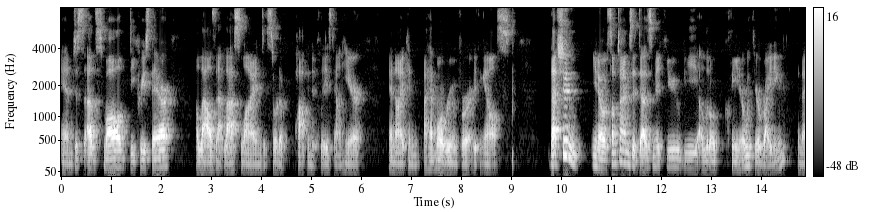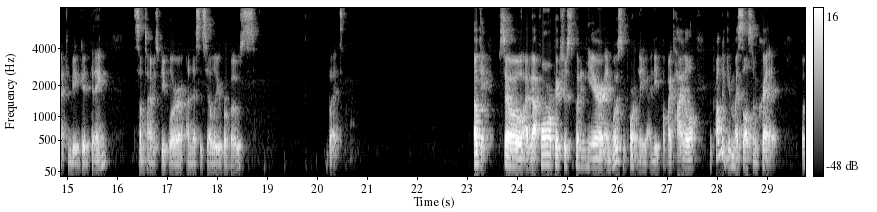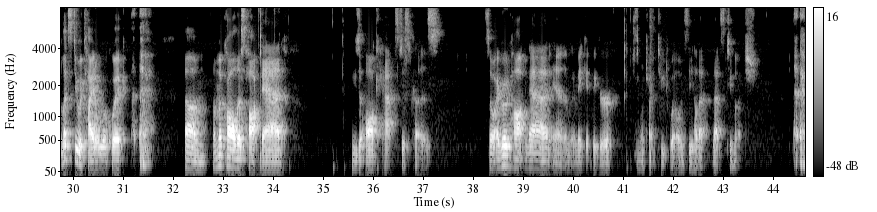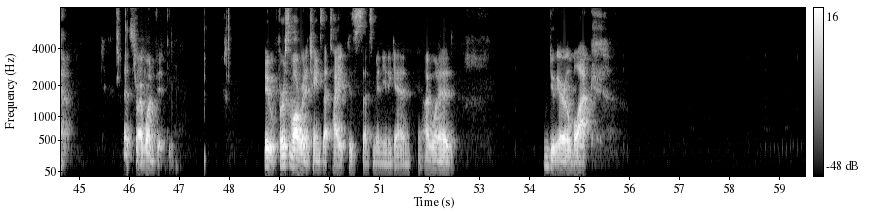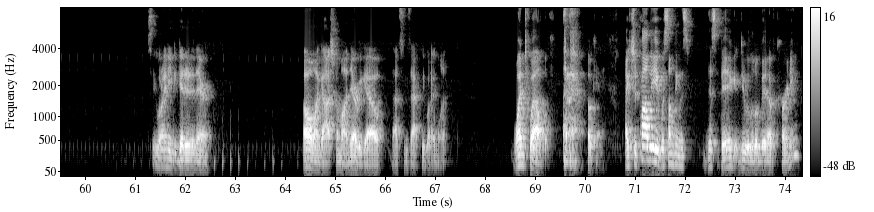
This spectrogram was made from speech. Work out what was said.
And just a small decrease there allows that last line to sort of pop into place down here. And I can, I have more room for everything else. That shouldn't, you know, sometimes it does make you be a little cleaner with your writing, and that can be a good thing. Sometimes people are unnecessarily verbose, but okay. So I've got four more pictures to put in here, and most importantly, I need to put my title and probably give myself some credit. But let's do a title real quick. um, I'm going to call this Hawk Dad. Use it all caps just because. So I wrote Hawk Dad, and I'm going to make it bigger. I'm going to try 212 and see how that, that's too much. Let's try 150. Ooh, first of all, we're going to change that type because that's minion again. And I wanted, do Arial black. See what I need to get it in there. Oh my gosh, come on, there we go. That's exactly what I want. 112. okay. I should probably, with something this, this big, do a little bit of kerning,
